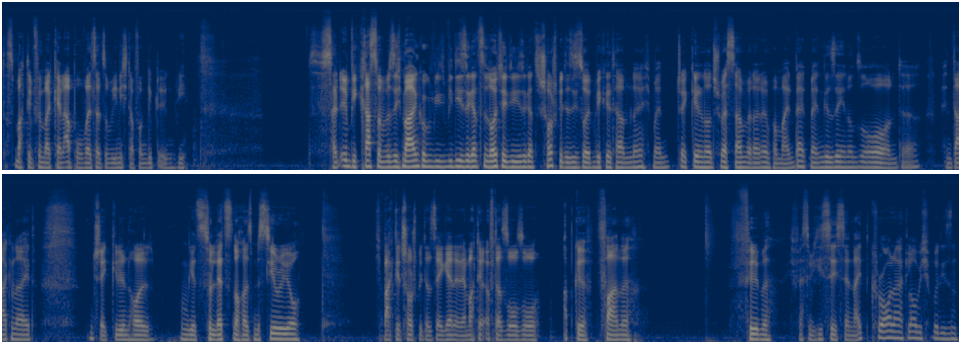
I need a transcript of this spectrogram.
das macht dem Film halt keinen Abbruch, weil es halt so wenig davon gibt irgendwie ist halt irgendwie krass, wenn man sich mal anguckt, wie, wie diese ganzen Leute, die diese ganzen Schauspieler sich so entwickelt haben. Ne? Ich meine, Jack Gyllenhaals Schwester haben wir dann irgendwann mal in Batman gesehen und so und äh, in Dark Knight. Und Jack Gyllenhaal jetzt zuletzt noch als Mysterio. Ich mag den Schauspieler sehr gerne. Der macht ja öfter so, so abgefahrene Filme. Ich weiß nicht, wie hieß der? Ist der Nightcrawler, glaube ich, wo diesen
